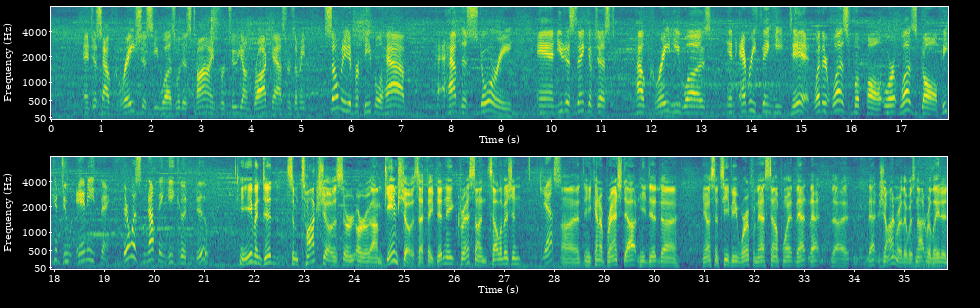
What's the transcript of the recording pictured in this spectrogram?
and just how gracious he was with his time for two young broadcasters. I mean, so many different people have have this story, and you just think of just how great he was in everything he did, whether it was football or it was golf. He could do anything. There was nothing he couldn't do. He even did some talk shows or, or um, game shows, I think, didn't he, Chris, on television? Yes. Uh, he kind of branched out and he did, uh, you know, some TV work from that standpoint. That that uh, that genre that was not related,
